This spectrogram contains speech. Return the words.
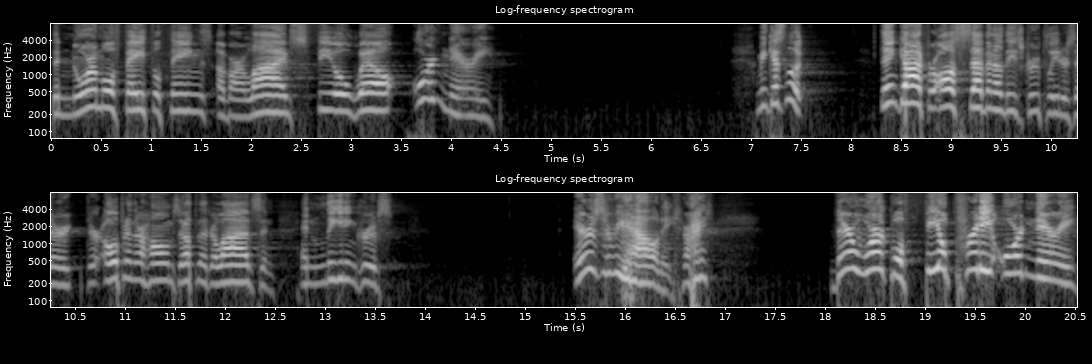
the normal, faithful things of our lives feel, well, ordinary. I mean, guess look, thank God for all seven of these group leaders. They're, they're opening their homes, they're opening their lives, and, and leading groups. Here's the reality, right? Their work will feel pretty ordinary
